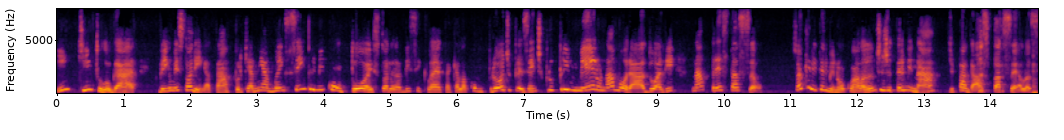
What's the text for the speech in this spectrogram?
Em quinto lugar, vem uma historinha, tá? Porque a minha mãe sempre me contou a história da bicicleta que ela comprou de presente para o primeiro namorado ali na prestação. Só que ele terminou com ela antes de terminar de pagar as parcelas.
